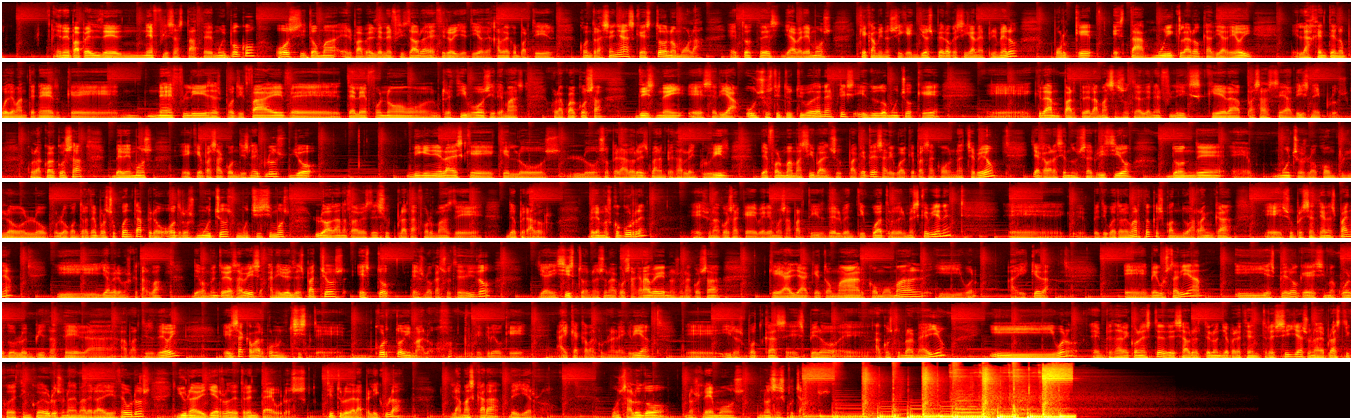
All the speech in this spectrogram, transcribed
en el papel de Netflix hasta hace muy poco o si toma el papel de Netflix de ahora y decir, oye tío, dejar de compartir contraseñas, que esto no mola. Entonces ya veremos qué camino siguen. Yo espero que sigan el primero porque está muy claro que a día de hoy la gente no puede mantener que Netflix, Spotify, eh, teléfono, recibos y demás. Con la cual cosa Disney eh, sería un sustitutivo de Netflix y dudo mucho que eh, gran parte de la masa social de Netflix quiera pasarse a Disney Plus. Con la cual cosa veremos eh, qué pasa con Disney Plus. Yo mi guiñela es que, los, operadores van a empezar a incluir de forma masiva en sus paquetes, al igual que pasa con HBO, y acabará siendo un servicio donde eh, muchos lo, contraten por su cuenta, pero otros muchos, muchísimos, lo hagan a través de sus plataformas de operador. Veremos qué ocurre es una cosa que veremos a partir del 24 del mes que viene, 24 eh, de marzo, que es cuando arranca eh, su presencia en España y ya veremos qué tal va. De momento ya sabéis, a nivel despachos, esto es lo que ha sucedido. Ya insisto, no es una cosa grave, no es una cosa que haya que tomar como mal y bueno, ahí queda. Eh, me gustaría y espero que si me acuerdo lo empiece a hacer a partir de hoy es acabar con un chiste corto y malo, porque creo que hay que acabar con una alegría eh, y los podcasts espero eh, acostumbrarme a ello. Y bueno, empezaré con este de Se abre el telón y aparecen tres sillas, una de plástico de 5 euros, una de madera de 10 euros y una de hierro de 30 euros. Título de la película, La máscara de hierro. Un saludo, nos leemos, nos escuchamos.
